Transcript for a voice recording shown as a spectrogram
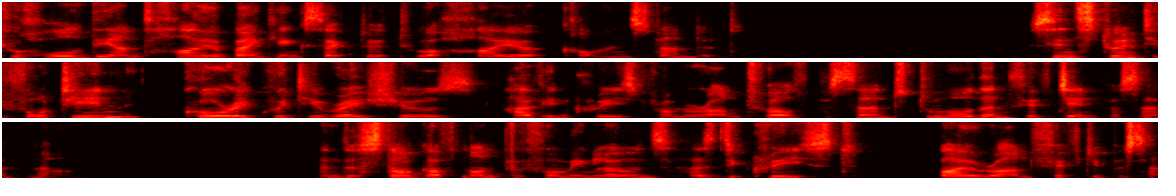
to hold the entire banking sector to a higher common standard. Since 2014, core equity ratios have increased from around 12% to more than 15% now. And the stock of non-performing loans has decreased by around 50%.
